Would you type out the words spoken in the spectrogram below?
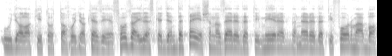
úgy alakította, hogy a kezéhez hozzáilleszkedjen, de teljesen az eredeti méretben, eredeti formában,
